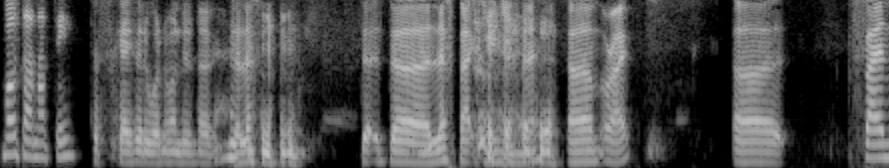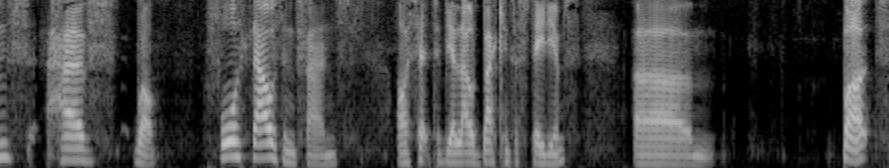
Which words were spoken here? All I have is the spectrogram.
Well done, Abdi. Just in case anyone wanted to know. The left the, the left back union there. Um, all right. Uh, fans have well, four thousand fans are set to be allowed back into stadiums, um, but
